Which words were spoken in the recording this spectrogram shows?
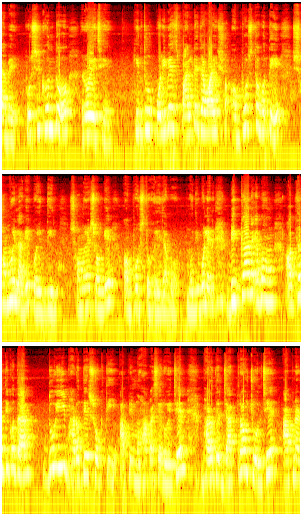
যাবে, প্রশিক্ষণ তো রয়েছে। কিন্তু পরিবেশ পাল্টে যাওয়ায় অভ্যস্ত হতে সময় লাগে কয়েকদিন। সময়ের সঙ্গে অভ্যস্ত হয়ে যাব, মোদি বলেন। বিজ্ঞান এবং আধ্যাত্মিকতা দুই ভারতের শক্তি। আপনি মহাকাশে রয়েছেন, ভারতের যাত্রাও চলছে, আপনার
